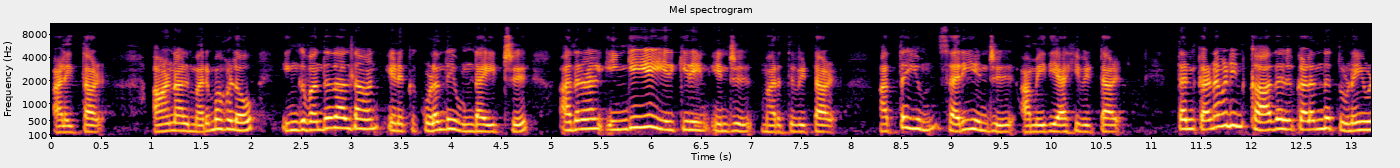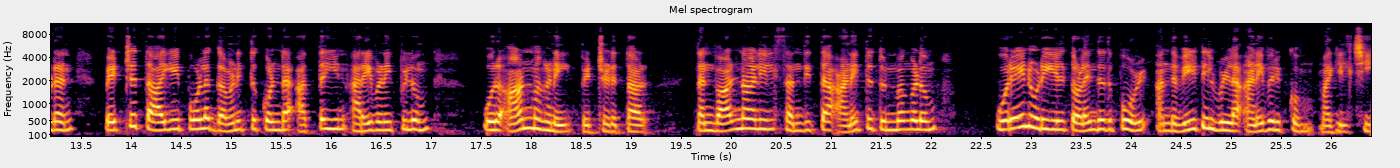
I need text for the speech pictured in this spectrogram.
அழைத்தாள். ஆனால் மருமகளோ இங்கு வந்ததால்தான் எனக்கு குழந்தை உண்டாயிற்று. அதனால் இங்கேயே இருக்கிறேன் என்று மறுத்துவிட்டாள். அத்தையும் சரி என்று அமைதியாகிவிட்டாள். தன் கணவனின் காதல் கலந்த துணையுடன் பெற்ற தாயைப் போல கவனித்துக்கொண்ட அத்தையின் அரைவணைப்பிலும் ஒரு ஆண்மகனை பெற்றெடுத்தாள். தன் வாழ்நாளில் சந்தித்த அனைத்து துன்பங்களும் ஒரே நொடியில் தொலைந்தது போல் அந்த வீட்டில் உள்ள அனைவருக்கும் மகிழ்ச்சி.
